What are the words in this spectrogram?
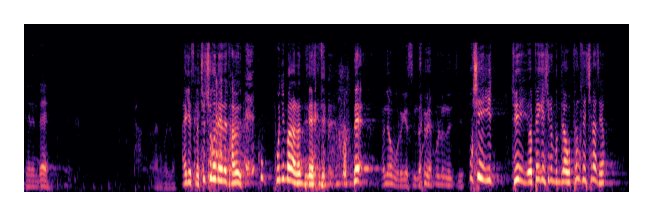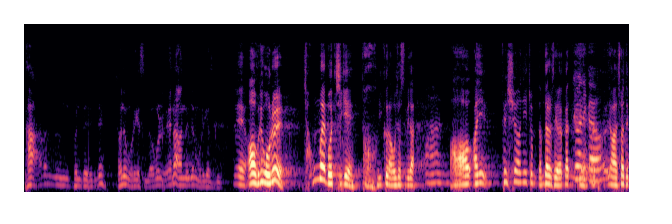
되는데 다음에 말하는 걸로. 알겠습니다. 추측은 되는데 다음에 본인만 아는데. 네. 전혀 모르겠습니다. 왜 불렀는지. 혹시 이 뒤에 옆에 계시는 분들하고 평소에 친하세요? 다 아는 분들인데 전혀 모르겠습니다. 오늘 왜 나왔는지는 모르겠습니다. 네. 어 그리고 오늘 정말 멋지게 더 입고 나오셨습니다. 아 아니 패션이 좀 남다르세요. 약간 그러니까요. 아 저한테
